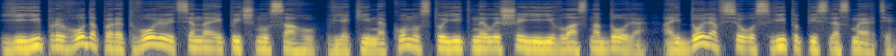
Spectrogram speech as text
Її пригода перетворюється на епічну сагу, в якій на кону стоїть не лише її власна доля, а й доля всього світу після смерті.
